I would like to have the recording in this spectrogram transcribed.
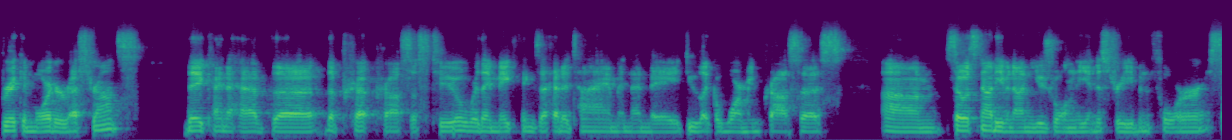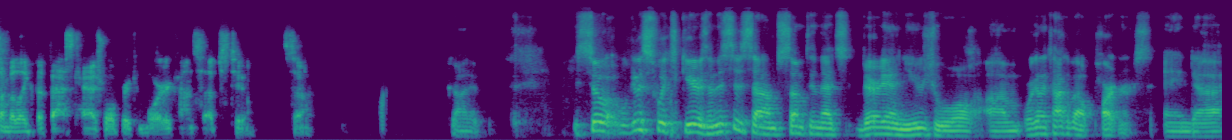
brick and mortar restaurants, they kind of have the the prep process too where they make things ahead of time and then they do like a warming process. Um, so it's not even unusual in the industry even for some of like the fast casual brick and mortar concepts too. So. Got it so we're going to switch gears and this is um, something that's very unusual. Um, we're going to talk about partners. And uh,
